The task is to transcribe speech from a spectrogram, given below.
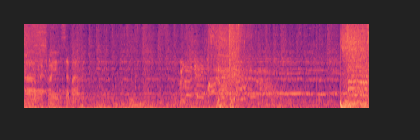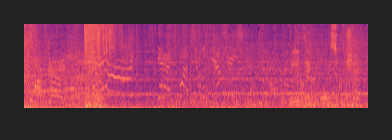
Dobra, koniec zabawy. Skup się.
